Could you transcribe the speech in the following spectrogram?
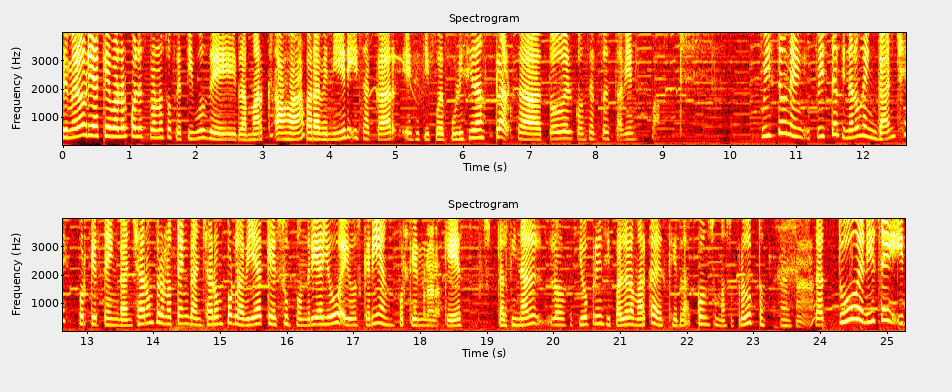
Primero habría que evaluar cuáles fueron los objetivos de la marca Ajá, para venir y sacar ese tipo de publicidad. claro. O sea, todo el concepto está bien. va. Fuiste, un en- fuiste al final un enganche porque te engancharon, pero no te engancharon por la vía que supondría yo ellos querían, porque que es al final el objetivo principal de la marca es que la consuma su producto. O sea, tú veniste y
